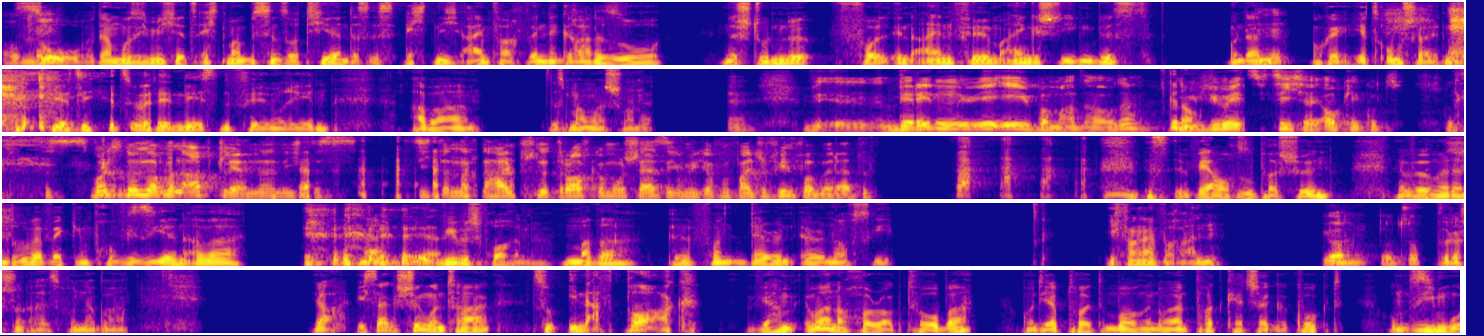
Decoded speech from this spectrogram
Okay. So, da muss ich mich jetzt echt mal ein bisschen sortieren. Das ist echt nicht einfach, wenn du gerade so eine Stunde voll in einen Film eingestiegen bist und dann, Mhm. okay, jetzt umschalten, jetzt, jetzt über den nächsten Film reden. Aber das machen wir schon. Ja. Wir, äh, wir reden eh über Mother, oder? Genau. Ich bin mir jetzt nicht sicher. Okay, gut. gut. Das wollte ich nur noch mal abklären, ne? Nicht, dass, dass ich dann nach einer halben Stunde draufkomme, oh scheiße, ich habe mich auf den falschen Film vorbereitet. Das wäre auch super schön. Da würden wir dann drüber weg improvisieren, aber nein, äh, Ja. wie besprochen. Mother äh, von Darren Aronofsky. Ich fange einfach an. Ja, nur so. Wird das schon alles wunderbar. Ja, ich sage schönen guten Tag zu Enough Talk. Wir haben immer noch Horror Oktober und ihr habt heute Morgen in euren Podcatcher geguckt um 7.06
